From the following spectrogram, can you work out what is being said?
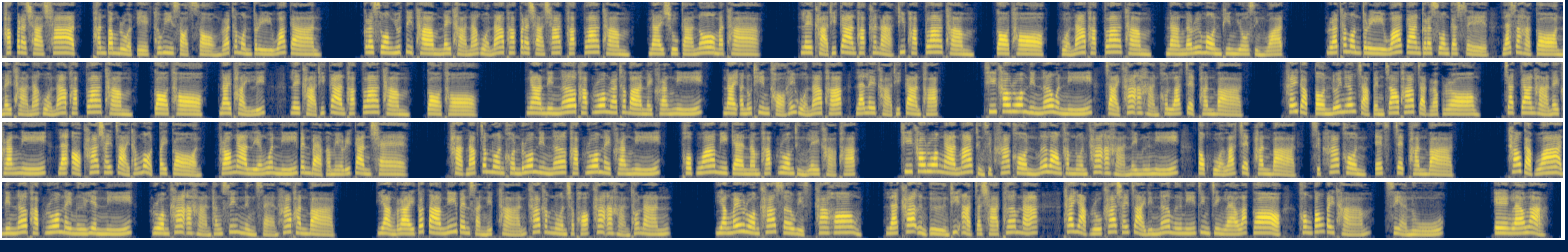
พักประชาชาติ พันตำรวจเอกทวีสอดสอง รัฐมนตรีว่าการ กระทรวงยุติธรรมในฐานะหัวหน้าพักประชาชาติพักกล้าทำนายชูกาโนมัทา เลขาธิการพักขณะที่พักกล้าทำกท หัวหน้าพักกล้าทำนางนฤมลพินโยสินวัตรรัฐมนตรีว่าการกระทรวงเกษตร และสหกรณ์ในฐานะหัวหน้าพักกล้าทำกท นายไผ่ลิก เลขาธิการพักกล้าทำกท งานดินเนอร์พักร่วมรัฐบาลในครั้งนี้ นายอนุทินขอให้หัวหน้าพักและเลขาธิการพัก ที่เข้าร่วมดินเนอร์วันนี้จ่ายค่าอาหารคนละ 7,000 บาท ให้กับตนด้วยเนื่องจากเป็นเจ้าภาพจัดรับรอง จัดการหาในครั้งนี้ และออกค่าใช้จ่ายทั้งหมดไปก่อน เพราะงานเลี้ยงวันนี้เป็นแบบอเมริกันแชร์ หากนับจำนวนคนร่วมดินเนอร์พักร่วมในครั้งนี้ พบว่ามีแกนนำพักรวมถึงเลขาพัก ที่เข้าร่วมงานมากถึง 15 คน เมื่อลองคำนวณค่าอาหารในมื้อนี้ ตกหัวละ 7,000 บาท 15 คน x 7,000 บาท เท่ากับว่าดินเนอร์พักร่วมในมื้อเย็นนี้ รวมค่าอาหารทั้งสิ้น 15,000 บาท อย่างไรก็ตามนี่เป็นสันนิษฐานค่าคำนวณเฉพาะค่าอาหารเท่านั้น ยังไม่รวมค่าเซอร์วิสค่าห้อง และค่าอื่น ๆ ที่อาจจะชาร์จเพิ่มนะ ถ้าอยากรู้ค่าใช้จ่ายดินเนอร์มื้อนี้จริง ๆ แล้วล่ะก็ คงต้องไปถาม เสี่ยหนู เองแล้วล่ะ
